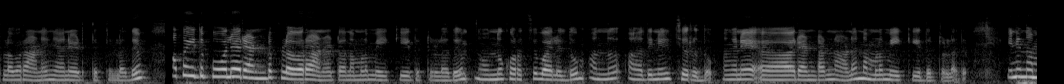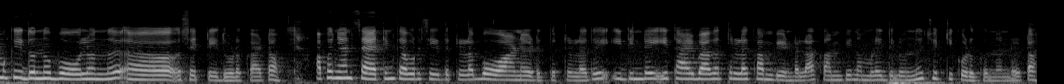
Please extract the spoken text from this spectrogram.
ഫ്ലവറാണ് ഞാൻ എടുത്തിട്ടുള്ളത്. അപ്പോൾ ഇതുപോലെ രണ്ട് ഫ്ലവറാണ് കേട്ടോ നമ്മൾ മേക്ക് ചെയ്തിട്ടുള്ളത്. ഒന്ന് കുറച്ച് വലുതും ഒന്ന് അതിന് ചെറുതും. അങ്ങനെ രണ്ടെണ്ണമാണ് നമ്മൾ മേക്ക് ചെയ്തിട്ടുള്ളത്. ഇനി നമുക്ക് ഇതൊന്ന് ബോലൊന്ന് സെറ്റ് ചെയ്ത് കൊടുക്കാം കേട്ടോ. അപ്പോൾ ഞാൻ സാറ്റിൻ കവർ ചെയ്തിട്ടുള്ള ബോ ആണ് എടുത്തിട്ടുള്ളത്. ഇതിന്റെ ഈ താഴ്ഭാഗത്തുള്ള കമ്പി ഉണ്ടല്ലോ ആ കമ്പി നമ്മൾ ഇതിലൊന്ന് ചുറ്റി കൊടുക്കുന്നുണ്ട് കേട്ടോ.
